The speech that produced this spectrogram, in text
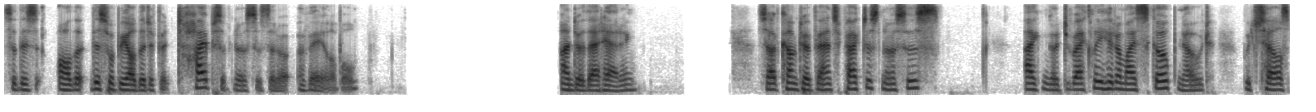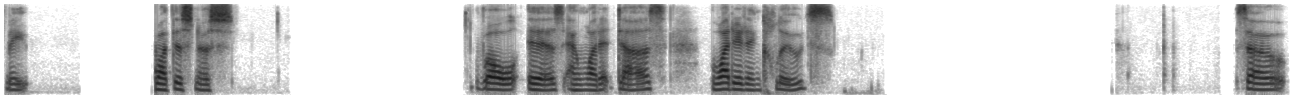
So this all the, this will be all the different types of nurses that are available under that heading. So I've come to advanced practice nurses. I can go directly here to my scope note, which tells me what this nurse role is and what it does, what it includes. So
